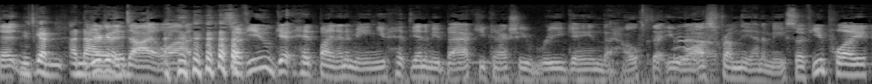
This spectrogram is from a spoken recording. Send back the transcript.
that. he's got You're gonna die a lot. so if you get hit by an enemy and you hit the enemy back, you can actually regain the health that you lost from the enemy. So if you play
